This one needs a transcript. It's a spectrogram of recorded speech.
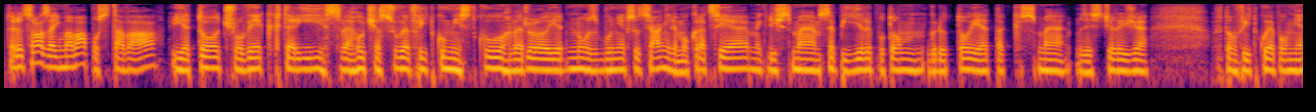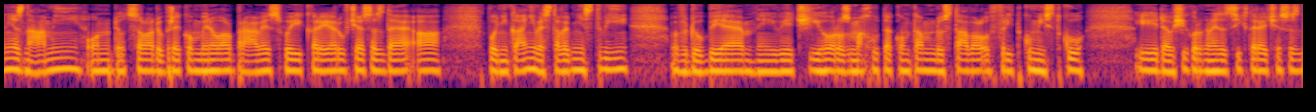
To je docela zajímavá postava. Je to člověk, který svého času ve Frýdku místku vedl jednu z buněk sociální demokracie. My, když jsme se pídili po tom, kdo to je, tak jsme zjistili, že v tom Frýdku je poměrně známý. On docela dobře kombinoval právě svoji kariéru v ČSSD a podnikání ve stavebnictví. V době největšího rozmachu, tak on tam dostával od Frýdku místku i dalších organizací, které ČSSD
